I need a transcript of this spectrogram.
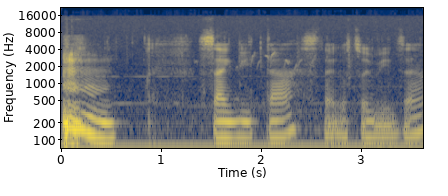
Sagita, z tego co widzę.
